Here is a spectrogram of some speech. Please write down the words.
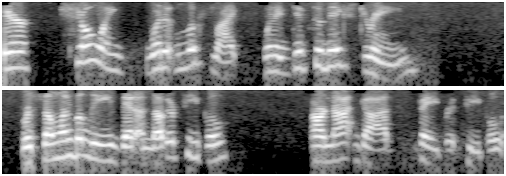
They're showing what it looks like when it gets to the extreme where someone believes that another people are not God's favorite people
